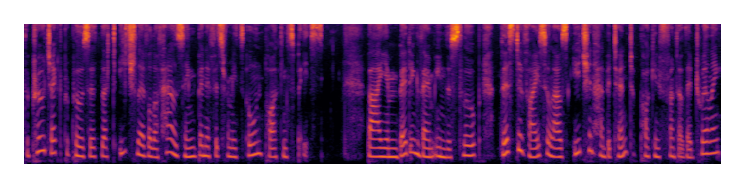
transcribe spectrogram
the project proposes that each level of housing benefits from its own parking space. By embedding them in the slope, this device allows each inhabitant to park in front of their dwelling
